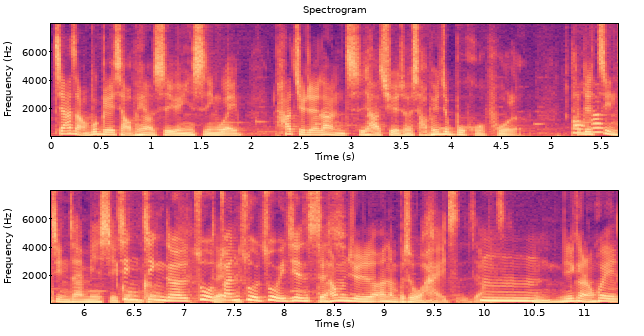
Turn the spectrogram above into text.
家长不给小朋友吃，原因是因为他觉得让你吃下去的时候，小朋友就不活泼了，他就静静在那边写功课，静静的做专注做一件事。对，他们觉得啊，那不是我孩子这样子。嗯，你可能会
